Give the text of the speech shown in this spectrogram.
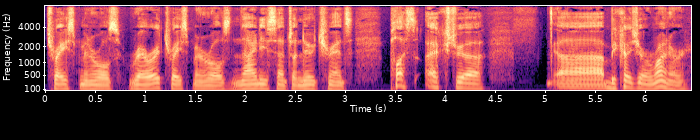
trace minerals, rare earth trace minerals, 90 essential nutrients, plus extra. Uh, because you're a runner,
